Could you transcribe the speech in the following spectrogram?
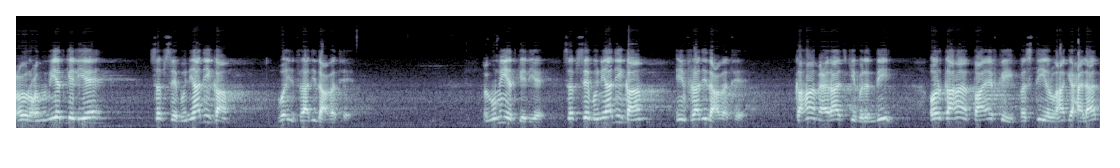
और अमूमियत के लिए सबसे बुनियादी काम वह इंफरादी दावत है। अमूमियत के लिए सबसे बुनियादी काम इंफरादी दावत है। कहाँ महराज की बुलंदी और कहाँ ताइफ की बस्ती और वहाँ के हालात,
